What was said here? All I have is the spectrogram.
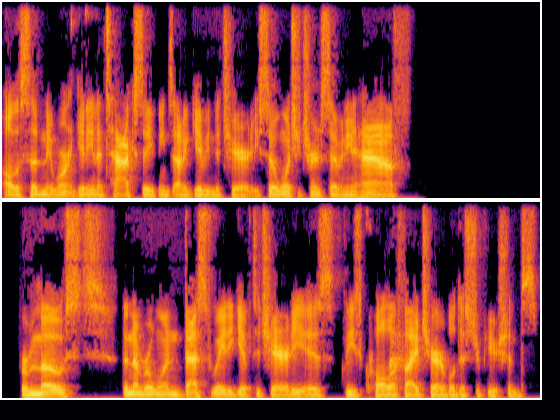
all of a sudden they weren't getting a tax savings out of giving to charity. So once you turn 70 and a half for most the number one best way to give to charity is these qualified charitable distributions.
